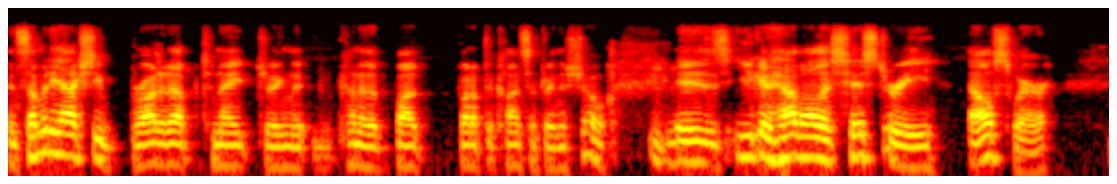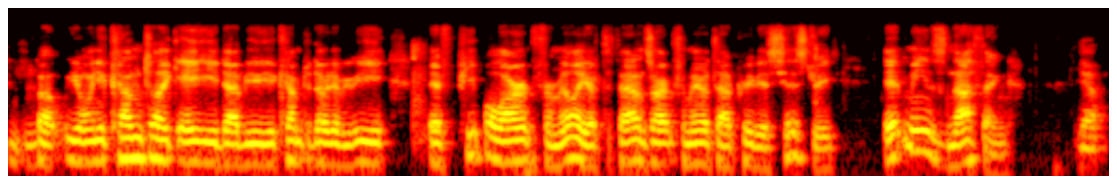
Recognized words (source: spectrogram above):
and somebody actually brought it up tonight during the kind of the, brought, brought up the concept during the show, mm-hmm. is you can have all this history elsewhere, mm-hmm. but you know when you come to like AEW, you come to WWE, if people aren't familiar, if the fans aren't familiar with that previous history, it means nothing. Yep.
